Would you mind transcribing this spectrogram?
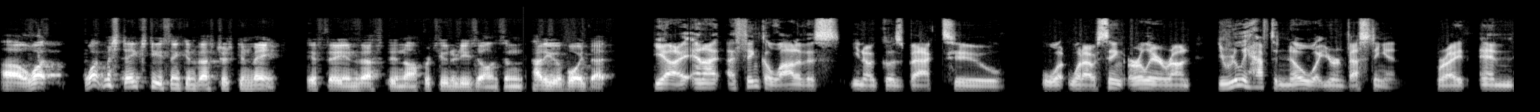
uh, what what mistakes do you think investors can make if they invest in opportunity zones, and how do you avoid that? Yeah, and I, I think a lot of this you know goes back to what what I was saying earlier around you really have to know what you're investing in, right? And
